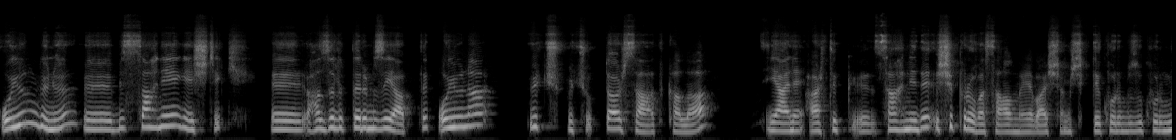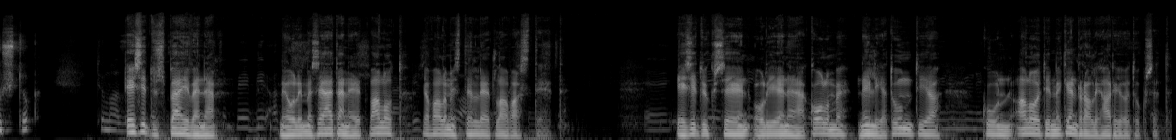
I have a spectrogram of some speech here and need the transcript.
Oyun günü e, biz sahneye geçtik. E, hazırlıklarımızı yaptık. Oyuna 3,5-4 saat kala yani artık e, sahnede ışık provası almaya başlamıştık. Dekorumuzu kurmuştuk. Esityspäivänä me olimme säätäneet valot ja valmistelleet lavasteet. Esitykseen oli enää kolme, neljä tuntia, kun aloitimme kenraaliharjoitukset.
